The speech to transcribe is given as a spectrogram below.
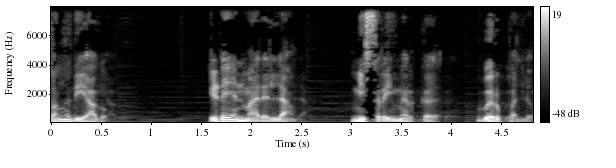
സംഗതിയാകും. ഇടയന്മാരെല്ലാം മിശ്രൈമർക്ക് വെറുപ്പല്ലോ.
